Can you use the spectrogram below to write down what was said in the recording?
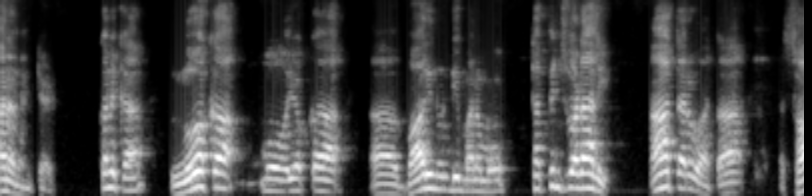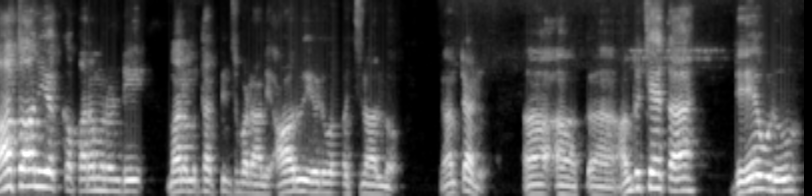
అని అంటాడు. కనుక లోకము యొక్క బారి నుండి మనము తప్పించబడాలి. ఆ తర్వాత సాతాను యొక్క పరము నుండి మనము తప్పించబడాలి. ఆరు ఏడు వచనాల్లో అంటాడు. ఆ, అందుచేత దేవుడు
